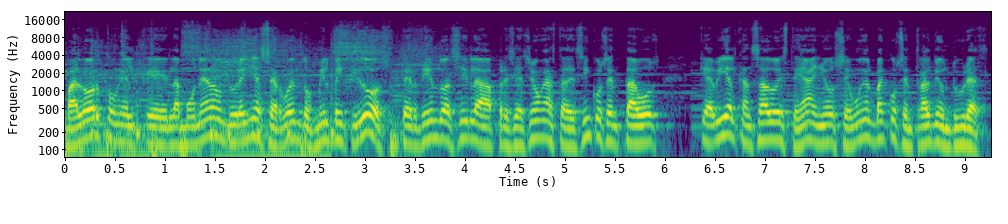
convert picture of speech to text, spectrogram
valor con el que la moneda hondureña cerró en 2022, perdiendo así la apreciación hasta de 5 centavos que había alcanzado este año, según el Banco Central de Honduras.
